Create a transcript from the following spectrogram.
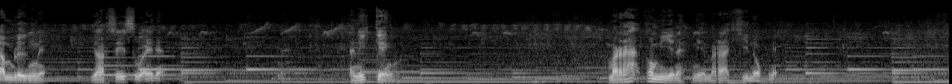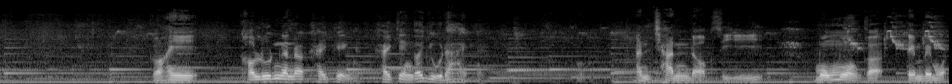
ตำลึงเนี่ย ยอดสวยๆเนี่ย อันนี้เก่งมะระก็มีนะเนี่ยมะระขี้นกเนี่ย ก็ให้เขาลุ้นกันว่าใครเก่ง ใครเก่งก็อยู่ได้นะอันชันดอกสีม่วงม่วงก็เต็มไปหมด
